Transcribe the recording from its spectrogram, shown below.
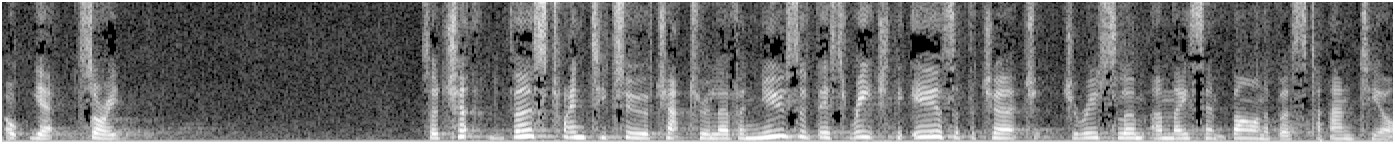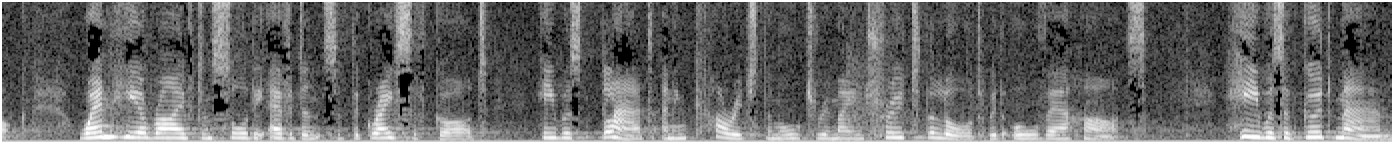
Oh, yeah, sorry, so, ch- verse 22 of chapter 11 news of this reached the ears of the church at Jerusalem, and they sent Barnabas to Antioch. When he arrived and saw the evidence of the grace of God, he was glad and encouraged them all to remain true to the Lord with all their hearts. He was a good man,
